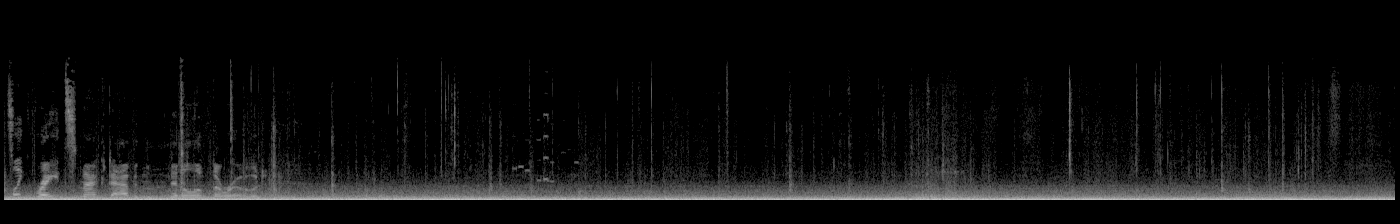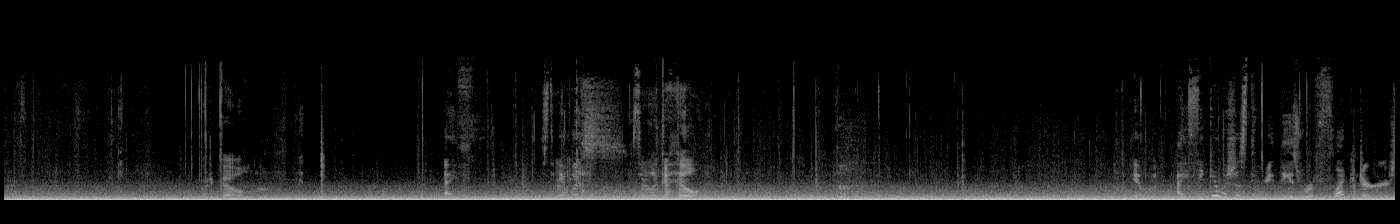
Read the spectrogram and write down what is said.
It's like right smack dab in the middle of the road. Where'd it go? I. Is there, It was. is there like a hill? It, w- I think it was just re- these reflectors.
